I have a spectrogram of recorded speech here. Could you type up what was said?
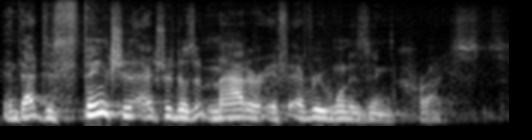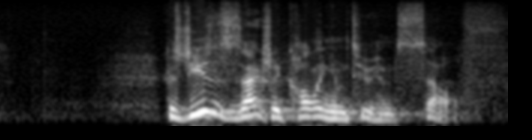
And that distinction actually doesn't matter if everyone is in Christ. Because Jesus is actually calling him to himself.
